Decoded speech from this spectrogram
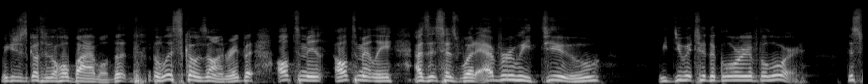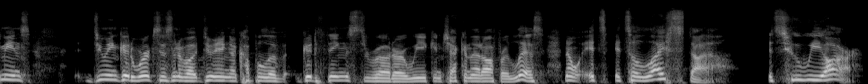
We could just go through the whole Bible. The, the list goes on, right? But ultimate, ultimately, as it says, whatever we do, we do it to the glory of the Lord. This means doing good works isn't about doing a couple of good things throughout our week and checking that off our list. No, it's, it's a lifestyle. It's who we are.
